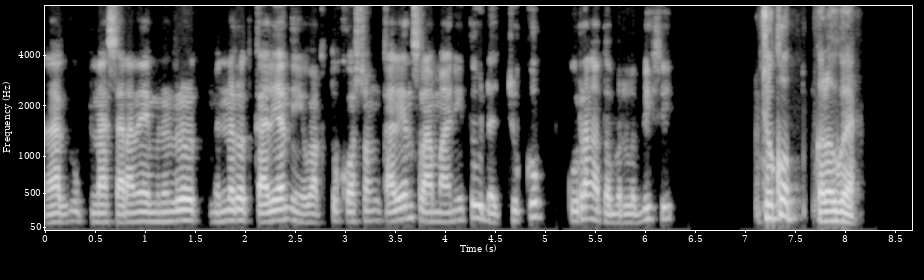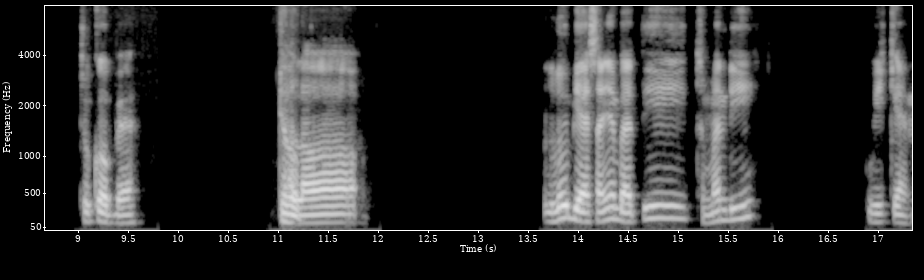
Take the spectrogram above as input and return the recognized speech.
Nah, aku penasaran ya menurut menurut kalian nih waktu kosong kalian selama ini tuh udah cukup, kurang atau berlebih sih? Cukup kalau gue. Cukup ya. Cukup. Kalau lu biasanya berarti cuman di weekend.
